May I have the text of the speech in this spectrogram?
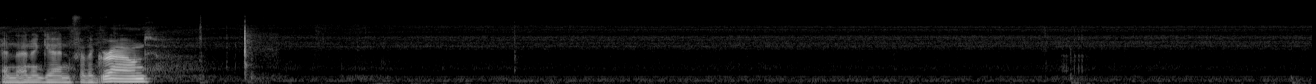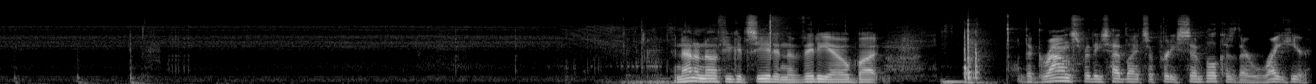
And then again for the ground. And I don't know if you could see it in the video, but the grounds for these headlights are pretty simple because they're right here.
